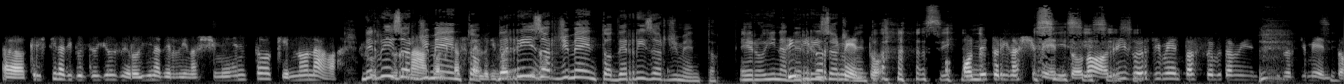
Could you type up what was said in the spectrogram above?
Uh, Cristina di Belgioioso, eroina del Rinascimento, che non ha... Del risorgimento, del risorgimento, del risorgimento. Eroina sì, del risorgimento. sì, Ho no. detto rinascimento, sì, no, risorgimento assolutamente, risorgimento.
